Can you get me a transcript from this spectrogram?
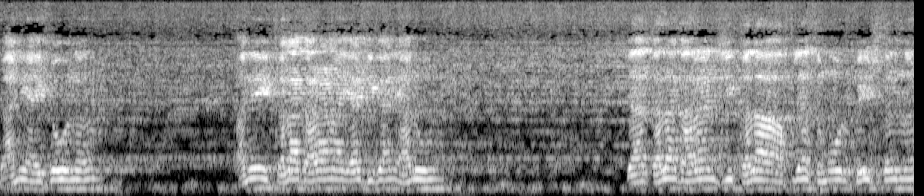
गाणी ऐकवणं अनेक कलाकारांना या ठिकाणी आणून त्या कलाकारांची कला आपल्यासमोर पेश करणं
